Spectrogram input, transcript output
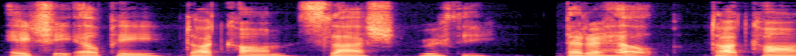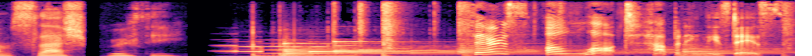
H-E-L-P dot com slash Ruthie. betterhelp.com slash Ruthie. There's a lot happening these days.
